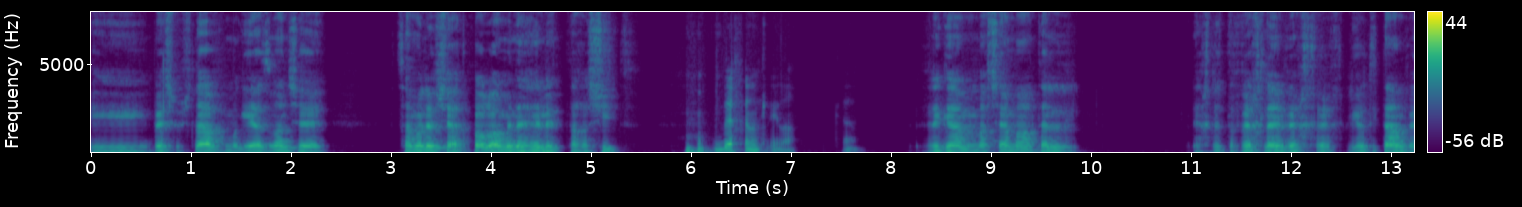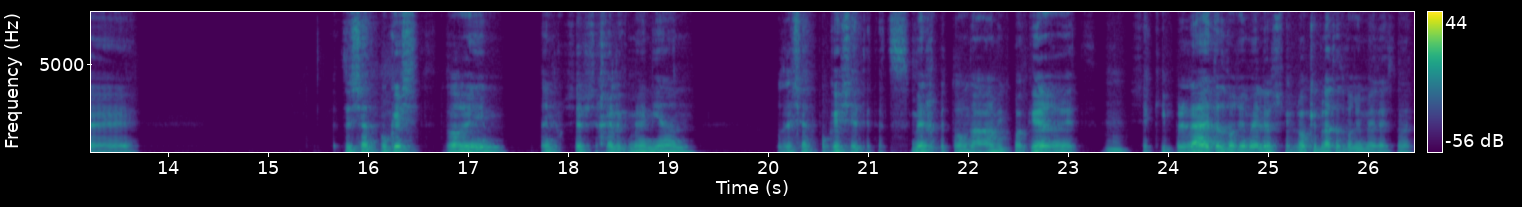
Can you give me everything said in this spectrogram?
כי באיזשהו שלב מגיע הזמן ששמה לב שאת כבר לא המנהלת הראשית. דפנטלי לא, כן. וגם מה שאמרת על איך לתווך להם ואיך להיות איתם, וזה שאת פוגשת דברים, אני חושב שחלק מהעניין הוא זה שאת פוגשת את עצמך בתור נערה מתבגרת, mm. שקיבלה את הדברים האלה או שלא קיבלה את הדברים האלה, זאת אומרת,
